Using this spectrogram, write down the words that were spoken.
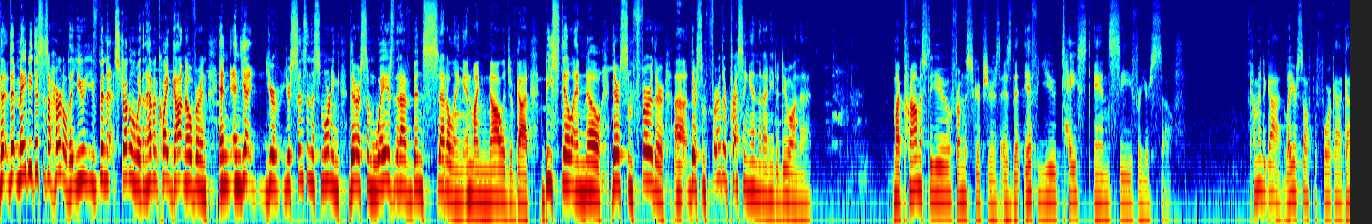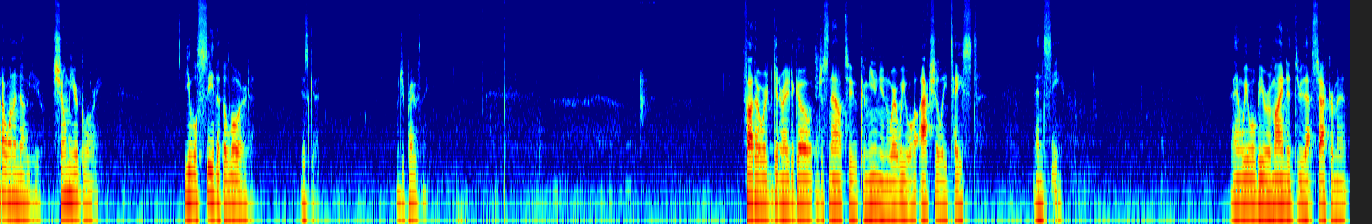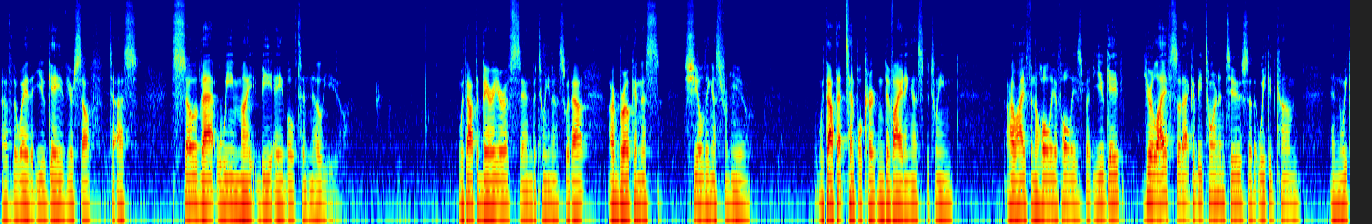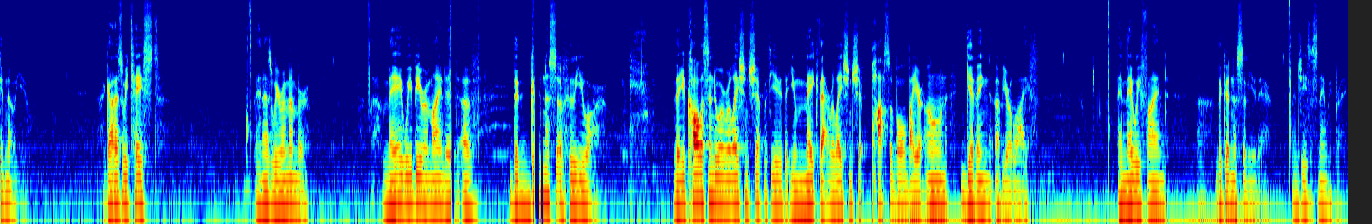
That, that maybe this is a hurdle that you, you've been struggling with and haven't quite gotten over, and, and, and yet you're, you're sensing this morning there are some ways that I've been settling in my knowledge of God. Be still and know there's some further, uh, there's some further pressing in that I need to do on that. My promise to you from the scriptures is that if you taste and see for yourself, come into God, lay yourself before God. God, I want to know you. Show me your glory you will see that the Lord is good. Would you pray with me? Father, we're getting ready to go just now to communion where we will actually taste and see. And we will be reminded through that sacrament of the way that you gave yourself to us so that we might be able to know you. Without the barrier of sin between us, without our brokenness shielding us from you, without that temple curtain dividing us between our life and the Holy of Holies, but you gave your life so that could be torn in two, so that we could come and we could know you. God, as we taste and as we remember, may we be reminded of the goodness of who you are. That you call us into a relationship with you, that you make that relationship possible by your own giving of your life. And may we find uh, the goodness of you there. In Jesus' name we pray.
